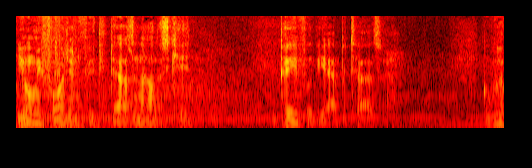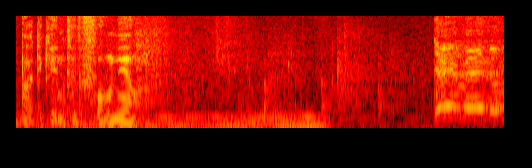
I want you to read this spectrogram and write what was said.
You owe me $450,000, kid. You paid for the appetizer. But we're about to get into the full meal. They made a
